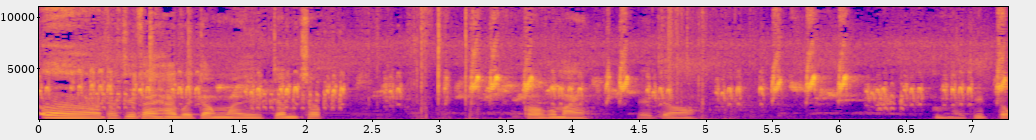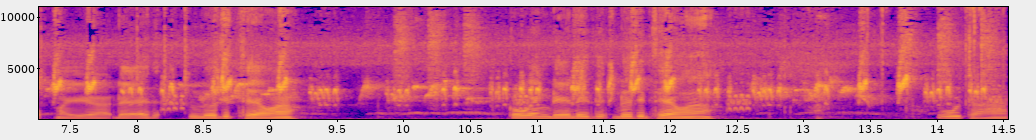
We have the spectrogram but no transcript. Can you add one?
à, tao sẽ thay hai vợ chồng mày chăm sóc con của mày để cho mày tiếp tục mày à, để lứa tiếp theo ha. Cố gắng để lứa, lứa tiếp theo ha. Ui chà.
